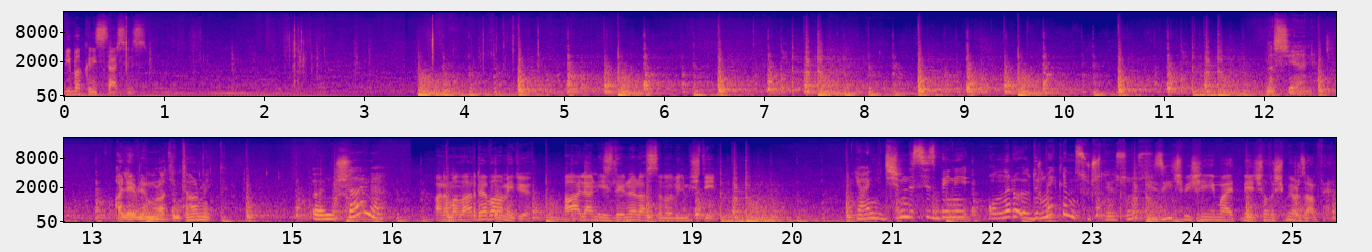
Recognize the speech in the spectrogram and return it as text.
Bir bakın isterseniz. Nasıl yani? Alev'le Murat intihar mı etti? Ölmüşler mi? Aramalar devam ediyor. Halen izlerine rastlanabilmiş değil. Yani şimdi siz beni onları öldürmekle mi suçluyorsunuz? Biz hiçbir şey ima etmeye çalışmıyoruz hanımefendi.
